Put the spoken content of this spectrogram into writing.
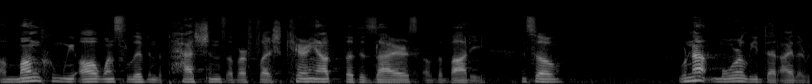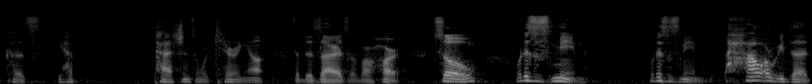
Among whom we all once lived in the passions of our flesh, carrying out the desires of the body. And so we're not morally dead either because we have passions and we're carrying out the desires of our heart. So, what does this mean? What does this mean? How are we dead?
